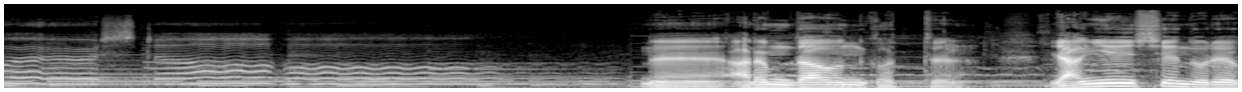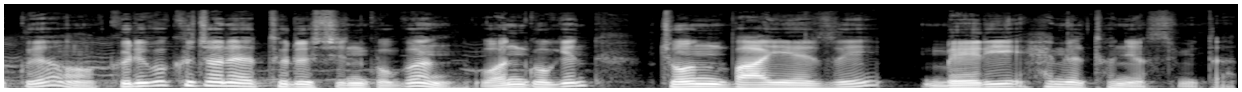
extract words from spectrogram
worst of all. 네, 아름다운 것들. 양희은 씨의 노래였고요. 그리고 그 전에 들으신 곡은 원곡인 존 바이에즈의 메리 해밀턴이었습니다.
